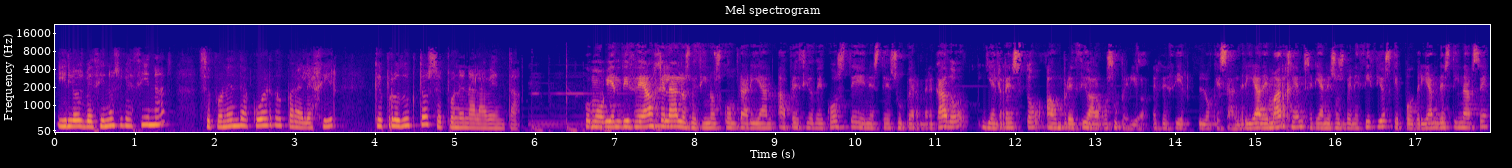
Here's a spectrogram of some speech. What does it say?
Y los vecinos y vecinas se ponen de acuerdo para elegir qué productos se ponen a la venta. Como bien dice Ángela, los vecinos comprarían a precio de coste en este supermercado y el resto a un precio algo superior. Es decir, lo que saldría de margen serían esos beneficios que podrían destinarse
